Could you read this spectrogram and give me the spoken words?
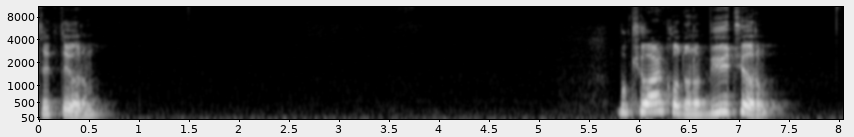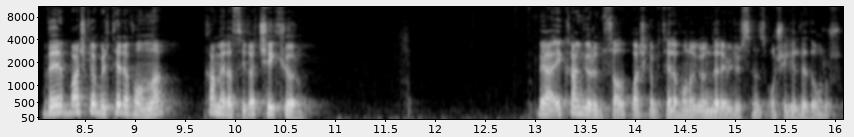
tıklıyorum. Bu QR kodunu büyütüyorum ve başka bir telefonla kamerasıyla çekiyorum. Veya ekran görüntüsü alıp başka bir telefona gönderebilirsiniz. O şekilde de olur.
